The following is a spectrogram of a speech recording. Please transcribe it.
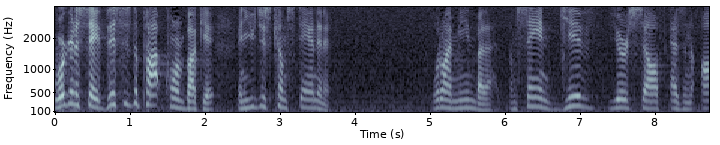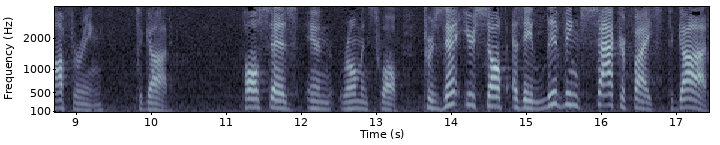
We're going to say, This is the popcorn bucket, and you just come stand in it. What do I mean by that? I'm saying give yourself as an offering to God. Paul says in Romans 12, present yourself as a living sacrifice to God.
